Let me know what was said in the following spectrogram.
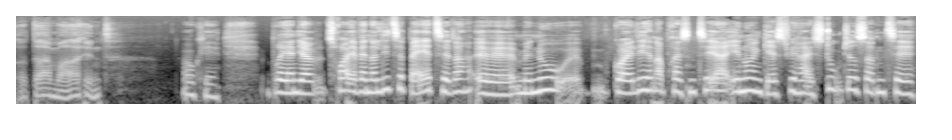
og der er meget at hente. Okay. Brian, jeg tror, jeg vender lige tilbage til dig, øh, men nu øh, går jeg lige hen og præsenterer endnu en gæst, vi har i studiet, sådan til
